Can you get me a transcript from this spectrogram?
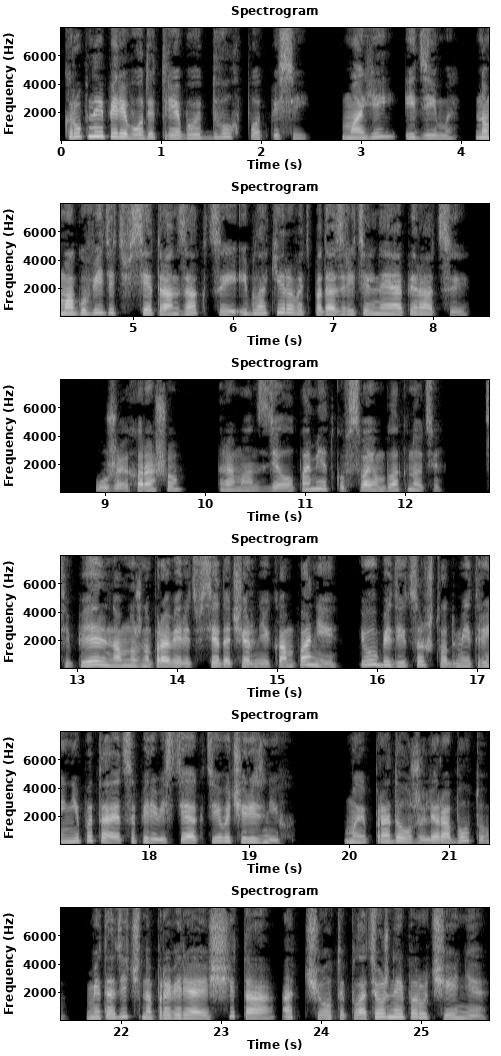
Крупные переводы требуют двух подписей. Моей и Димы. Но могу видеть все транзакции и блокировать подозрительные операции. Уже хорошо. Роман сделал пометку в своем блокноте. Теперь нам нужно проверить все дочерние компании и убедиться, что Дмитрий не пытается перевести активы через них. Мы продолжили работу, методично проверяя счета, отчеты, платежные поручения.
